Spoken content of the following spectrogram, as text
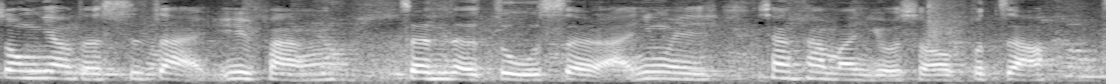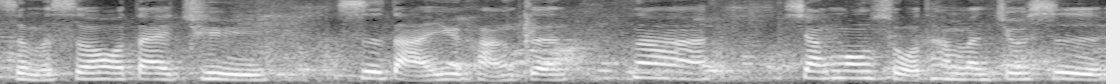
重要的是在预防针的注射啊，因为像他们有时候不知道什么时候带去施打预防针，那乡公所他们就是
